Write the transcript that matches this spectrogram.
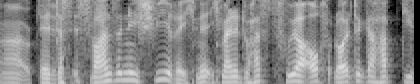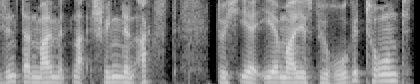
Ah, okay. Äh, das ist wahnsinnig schwierig. Ne? Ich meine, du hast früher auch Leute gehabt, die sind dann mal mit einer schwingenden Axt durch ihr ehemaliges Büro geturnt.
